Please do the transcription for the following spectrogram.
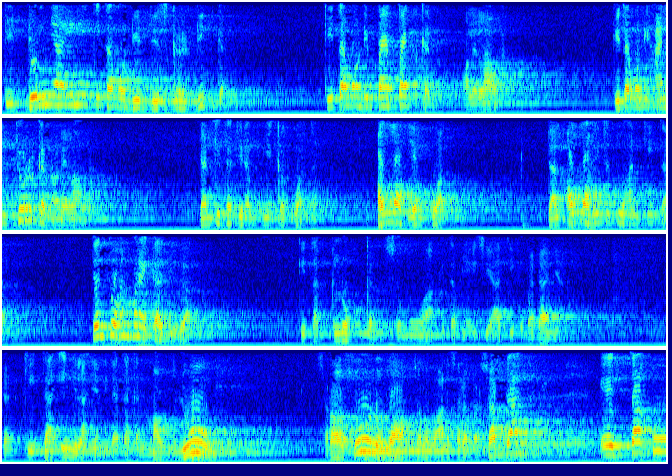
Di dunia ini kita mau didiskreditkan. Kita mau dipepetkan oleh lawan. Kita mau dihancurkan oleh lawan. Dan kita tidak punya kekuatan. Allah yang kuat. Dan Allah itu Tuhan kita. Dan Tuhan mereka juga. Kita keluhkan semua kita punya isi hati kepadanya. Dan kita inilah yang dikatakan maulum. Rasulullah SAW bersabda, "Ittaqu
